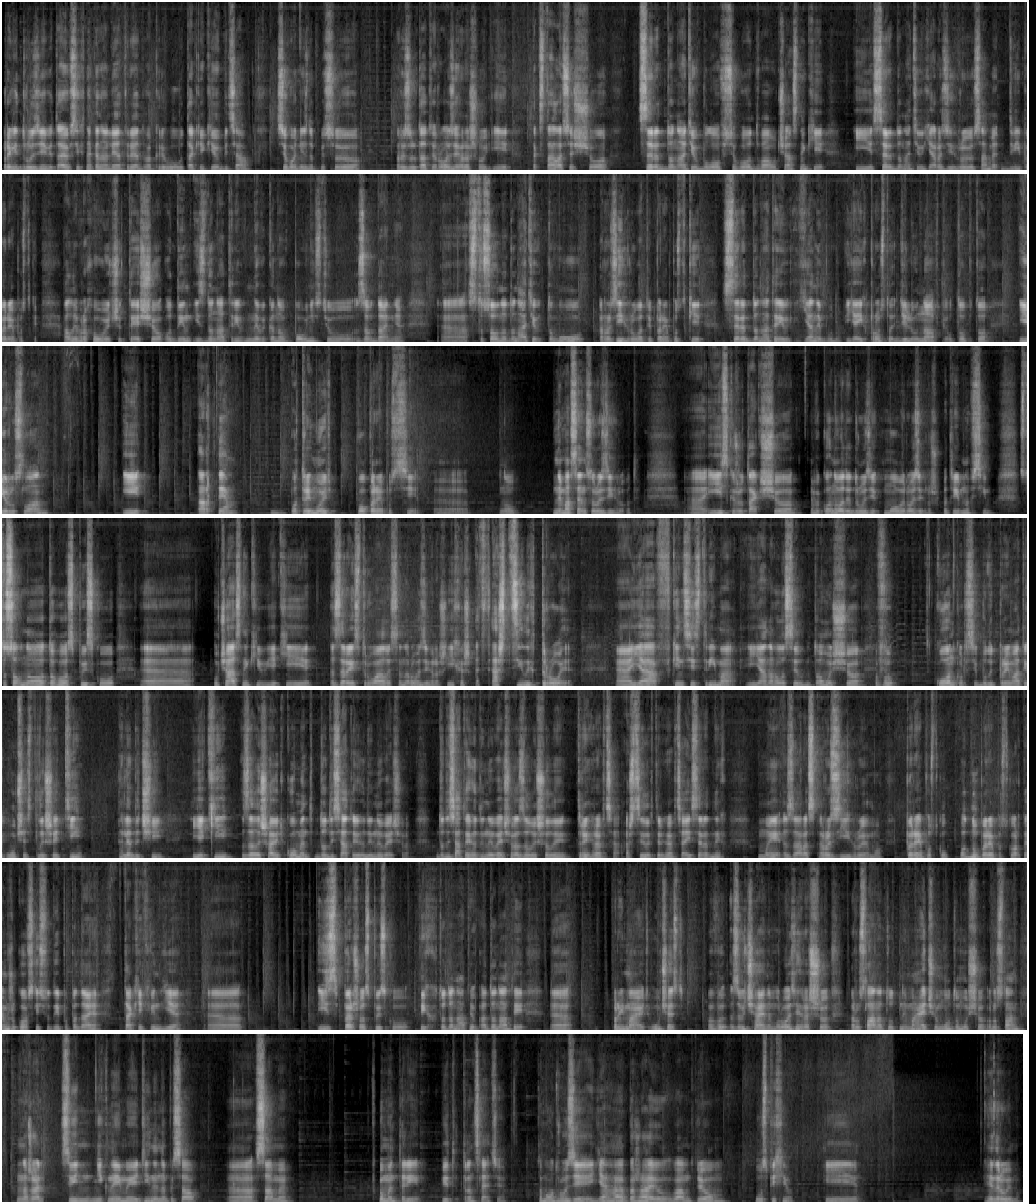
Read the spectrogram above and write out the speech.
Привіт, друзі! Вітаю всіх на каналі A3 2 Crew. Так як і обіцяв, сьогодні записую результати розіграшу, і так сталося, що серед донатів було всього два учасники, і серед донатів я розіграю саме дві перепустки. Але враховуючи те, що один із донаторів не виконав повністю завдання е, стосовно донатів, тому розігрувати перепустки серед донаторів я не буду. Я їх просто ділю навпіл. Тобто і Руслан, і Артем отримують по перепустці. Е, ну, нема сенсу розігрувати. Е, І скажу так, що виконувати, друзі, умови розіграшу потрібно всім. Стосовно того списку е, учасників, які зареєструвалися на розіграш, їх аж, аж цілих троє. Е, Я в кінці стріма і я наголосив на тому, що в конкурсі будуть приймати участь лише ті глядачі, які залишають комент до 10 години вечора. До 10 години вечора залишили три гравця, аж цілих три гравця. І серед них ми зараз розігруємо перепустку, одну перепустку. Артем Жуковський сюди попадає так, як він є. Е- із першого списку тих, хто донатив, а донати приймають участь в звичайному розіграшу. Руслана тут немає. Чому? Тому що Руслан, на жаль, свій нікнейм ID не написав е, саме в коментарі під трансляцією. Тому, друзі, я бажаю вам трьом успіхів і генеруємо.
